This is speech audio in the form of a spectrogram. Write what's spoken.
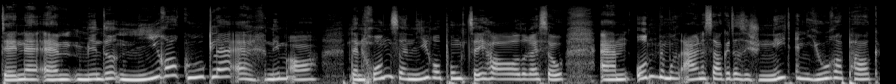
dann ähm, müsst ihr Niro googlen. Äh, ich nehme an, dann kommt es niro.ch oder so. Ähm, und man muss auch noch sagen, das ist nicht ein Jurapark,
